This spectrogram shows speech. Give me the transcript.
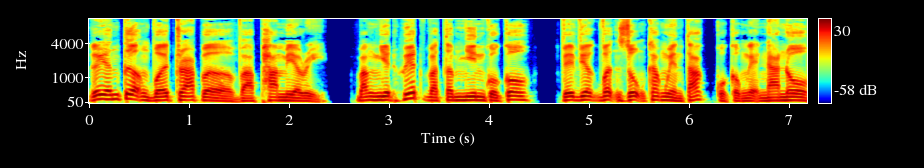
gây ấn tượng với Draper và Palmieri bằng nhiệt huyết và tầm nhìn của cô về việc vận dụng các nguyên tắc của công nghệ nano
